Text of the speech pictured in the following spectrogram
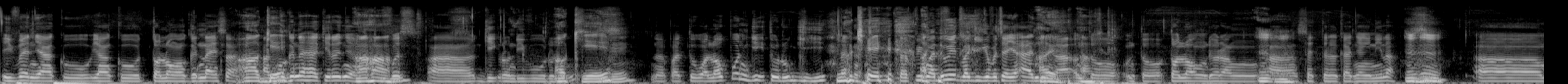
event yang aku yang aku tolong organize lah. Ah, okay. Aku organize lah kiranya. Aha. First uh, gig rendezvous dulu. okay Okay. Lepas tu walaupun gig tu rugi Okay. tapi Maduit bagi kepercayaan Ay, juga ah. untuk untuk tolong dia orang uh, settlekan yang inilah. Mm-mm. Um,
